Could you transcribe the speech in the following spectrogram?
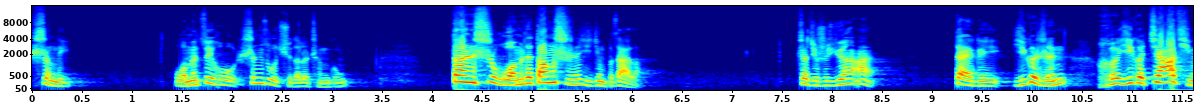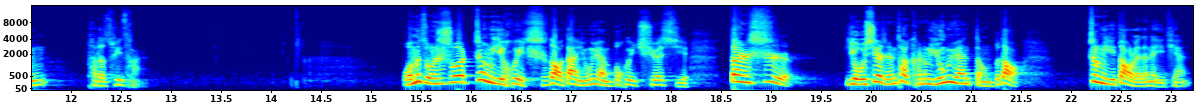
胜利。我们最后申诉取得了成功，但是我们的当事人已经不在了。这就是冤案带给一个人和一个家庭他的摧残。我们总是说正义会迟到，但永远不会缺席。但是有些人他可能永远等不到。正义到来的那一天。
